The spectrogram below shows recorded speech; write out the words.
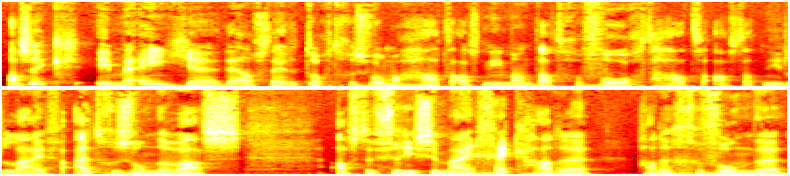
Als ik in mijn eentje de Elfstedentocht gezwommen had, als niemand dat gevolgd had, als dat niet live uitgezonden was, als de Friese mij gek hadden, hadden gevonden,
